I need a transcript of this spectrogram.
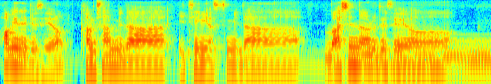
확인해주세요. 감사합니다. 이팅이었습니다. 맛있는 하루 되세요.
